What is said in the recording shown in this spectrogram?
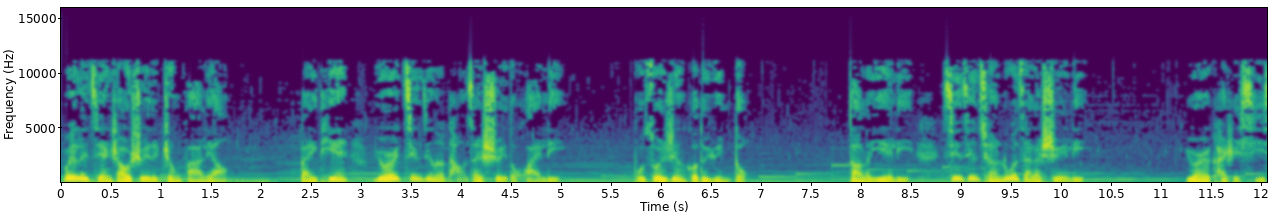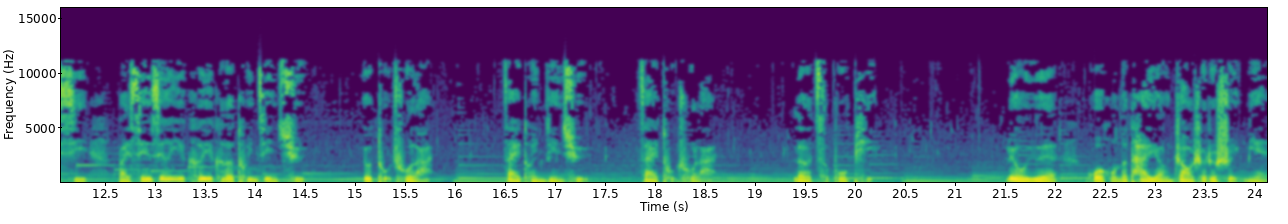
为了减少水的蒸发量，白天鱼儿静静的躺在水的怀里，不做任何的运动。到了夜里，星星全落在了水里，鱼儿开始嬉戏，把星星一颗一颗的吞进去，又吐出来，再吞进去，再吐出来，乐此不疲。六月，火红的太阳照射着水面。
